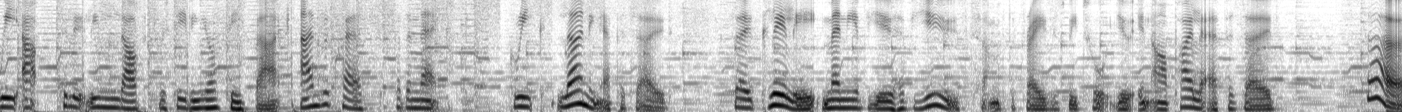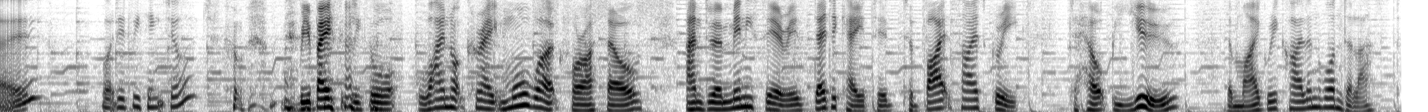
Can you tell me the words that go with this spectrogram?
we absolutely loved receiving your feedback and requests for the next Greek learning episode. So clearly, many of you have used some of the phrases we taught you in our pilot episode. So, what did we think, George? we basically thought, why not create more work for ourselves and do a mini series dedicated to bite sized Greek to help you, the My Greek Island Wanderlust,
